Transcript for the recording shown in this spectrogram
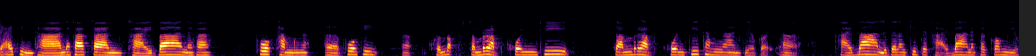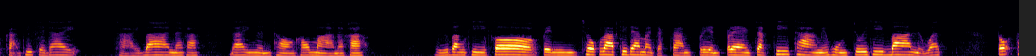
ย้ายถิ่นฐานนะคะ การขายบ้านนะคะ พวกทำเอ่อพวกที่เอ่อคนสำหรับคนที่สำหรับคนที่ทำงานเกี่ยวกับเอ่อขายบ้านหรือกำลังคิดจะขายบ้านนะคะ ก็มีโอกาสที่จะได้ ขายบ้านนะคะ ได้เงินทองเข้ามานะคะ หรือบางทีก็เป็นโชคลาภที่ได้มาจากการเปลี่ยนแปลงจัดที่ทางในห่วงจุ้ยที่บ้านหรือว่าโต๊ะท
